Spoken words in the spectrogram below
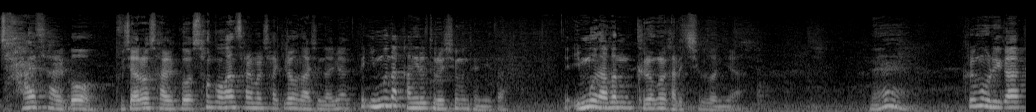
잘 살고 부자로 살고 성공한 삶을 살기를 원하신다면 그 인문학 강의를 들으시면 됩니다. 인문학은 그런 걸 가르치거든요. 네. 그러면 우리가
